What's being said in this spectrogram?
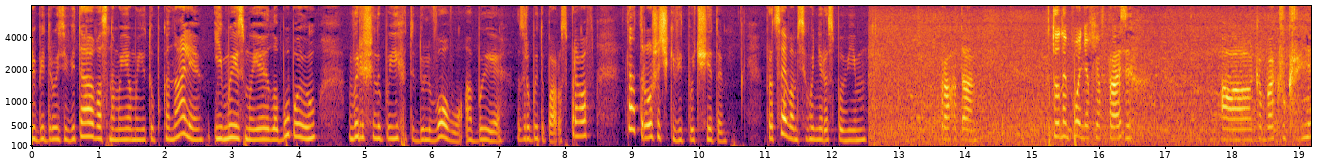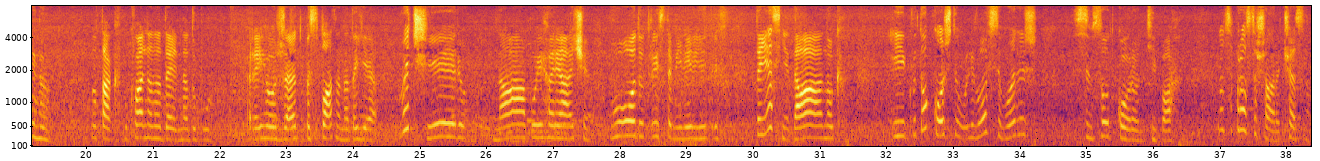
Любі друзі, вітаю вас на моєму ютуб каналі. І ми з моєю лабубою вирішили поїхати до Львову, аби зробити пару справ та трошечки відпочити. Про це я вам сьогодні розповім. Прага. Хто не поняв, я в Празі. А камбек в Україну. Ну так, буквально на день, на добу. Регіожет безплатно надає вечерю, напої гарячі, воду 300 мл, дає сніданок. І квиток коштує у Львов всього лиш 700 корон, типа. Ну це просто шари, чесно.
